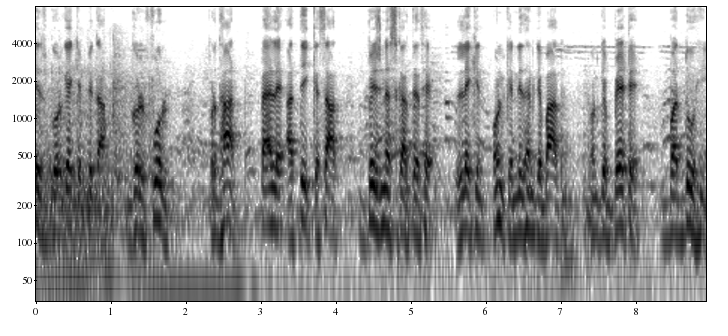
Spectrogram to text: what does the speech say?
इस गुर्गे के पिता गुलफुल प्रधान पहले अतीक के साथ बिज़नेस करते थे, लेकिन उनके निधन के बाद उनके बेटे बद्दू ही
